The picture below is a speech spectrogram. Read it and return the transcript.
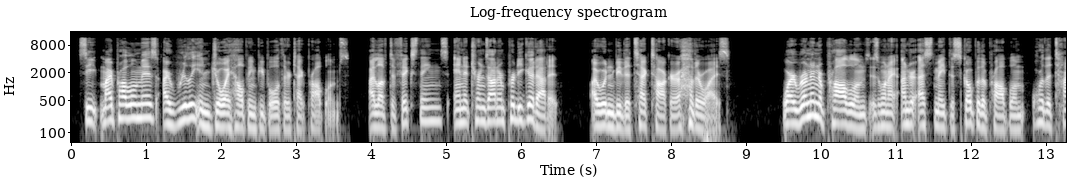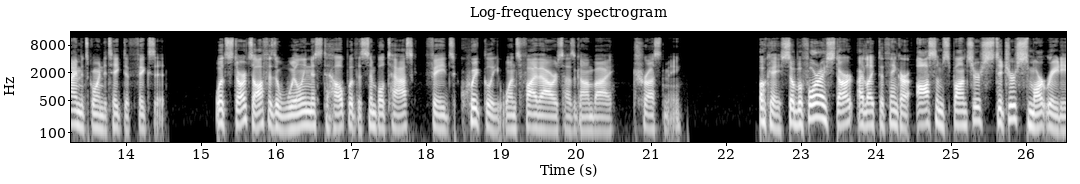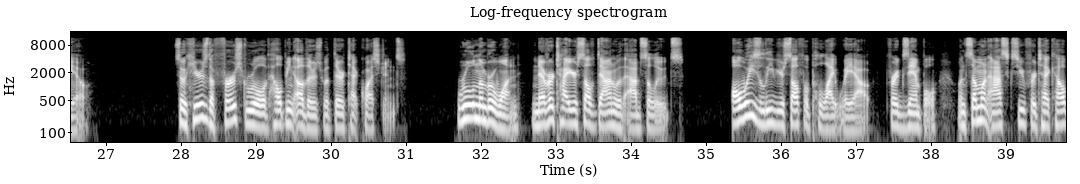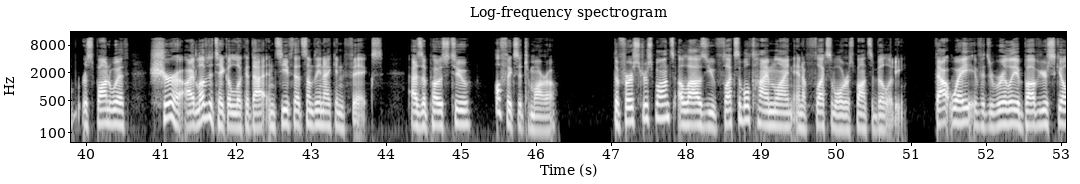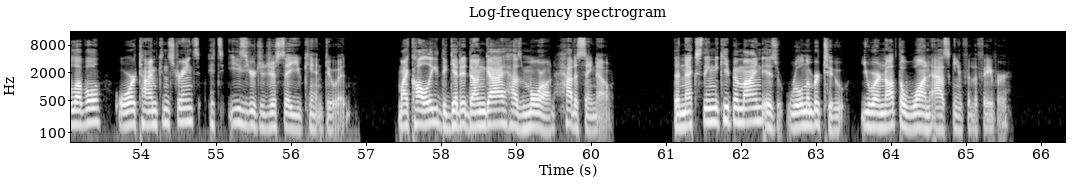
See, my problem is I really enjoy helping people with their tech problems. I love to fix things, and it turns out I'm pretty good at it. I wouldn't be the tech talker otherwise. Where I run into problems is when I underestimate the scope of the problem or the time it's going to take to fix it. What starts off as a willingness to help with a simple task fades quickly once five hours has gone by. Trust me. Okay, so before I start, I'd like to thank our awesome sponsor, Stitcher Smart Radio. So here's the first rule of helping others with their tech questions. Rule number one never tie yourself down with absolutes. Always leave yourself a polite way out. For example, when someone asks you for tech help, respond with, Sure, I'd love to take a look at that and see if that's something I can fix, as opposed to, I'll fix it tomorrow. The first response allows you flexible timeline and a flexible responsibility. That way, if it's really above your skill level or time constraints, it's easier to just say you can't do it. My colleague, the Get It Done guy, has more on how to say no. The next thing to keep in mind is rule number two you are not the one asking for the favor.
